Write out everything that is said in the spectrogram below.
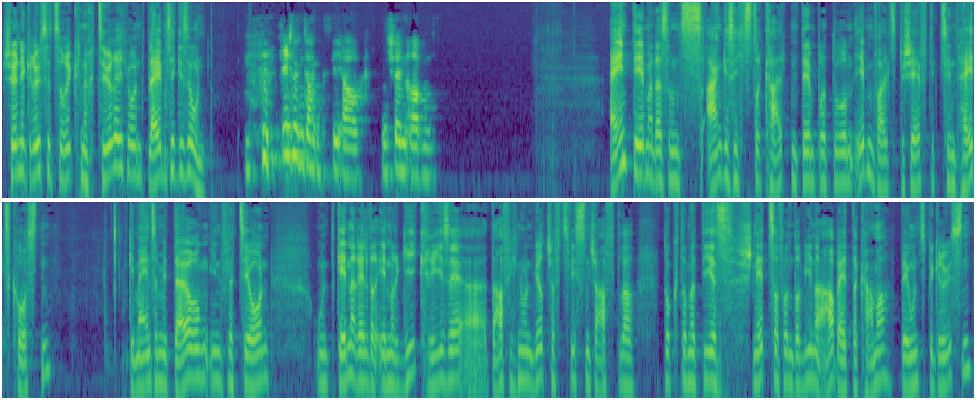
schöne Grüße zurück nach Zürich und bleiben Sie gesund. Vielen Dank, Sie auch. Einen schönen Abend. Ein Thema, das uns angesichts der kalten Temperaturen ebenfalls beschäftigt, sind Heizkosten. Gemeinsam mit Teuerung, Inflation und generell der Energiekrise äh, darf ich nun Wirtschaftswissenschaftler Dr. Matthias Schnetzer von der Wiener Arbeiterkammer bei uns begrüßen.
